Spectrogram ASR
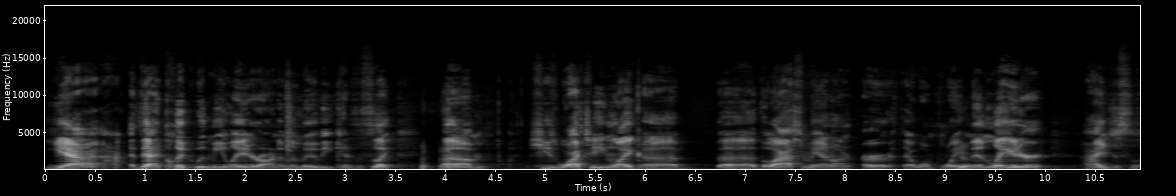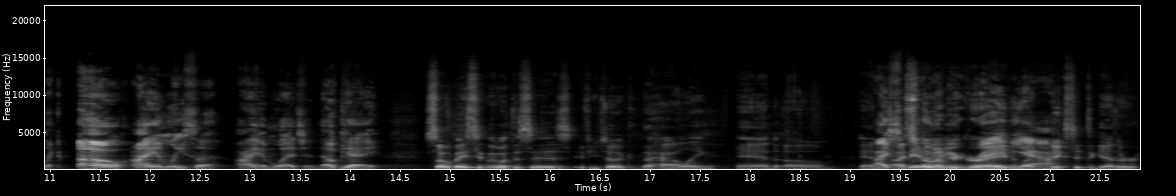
Yeah, that clicked with me later on in the movie because it's like, um, she's watching like uh, uh, the Last Man on Earth at one point, and Yeah. then later, I just was like, oh, I am Lisa, I am Legend. Okay, So basically, what this is, if you took the Howling and um, and I Spit on Your Grave, and yeah. like mix it together,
